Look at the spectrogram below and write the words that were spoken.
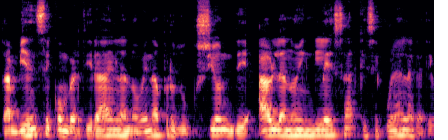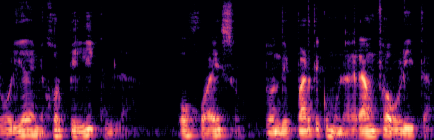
También se convertirá en la novena producción de habla no inglesa que se cuela en la categoría de mejor película. Ojo a eso, donde parte como la gran favorita.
